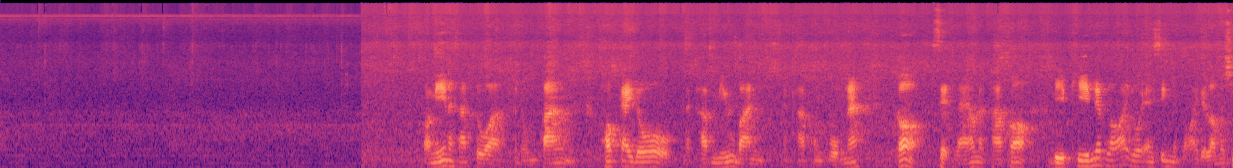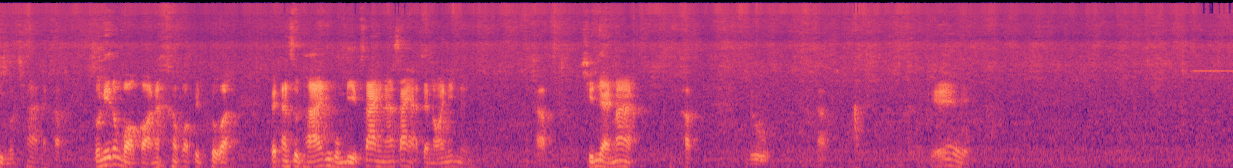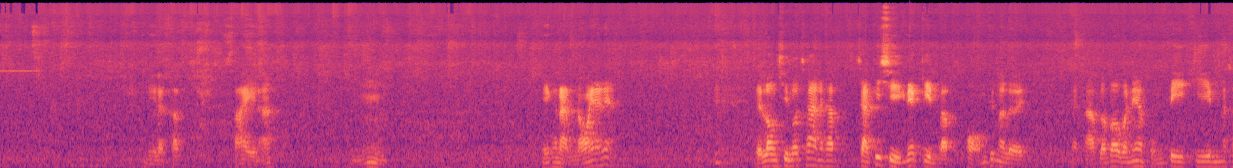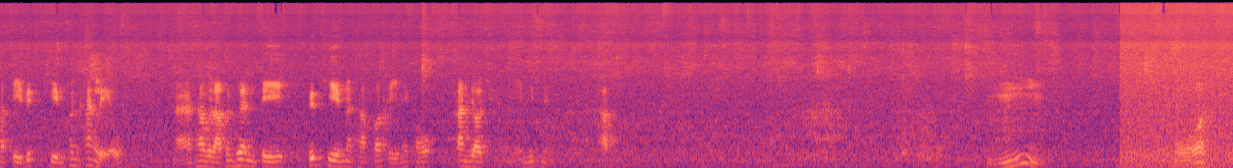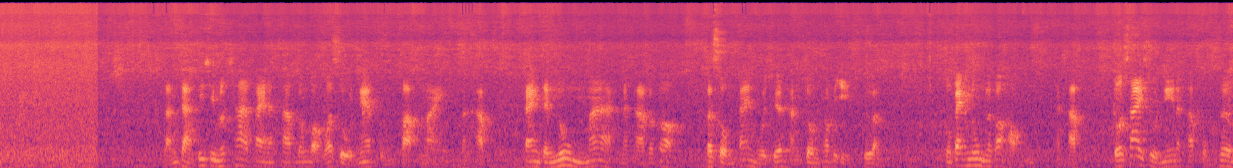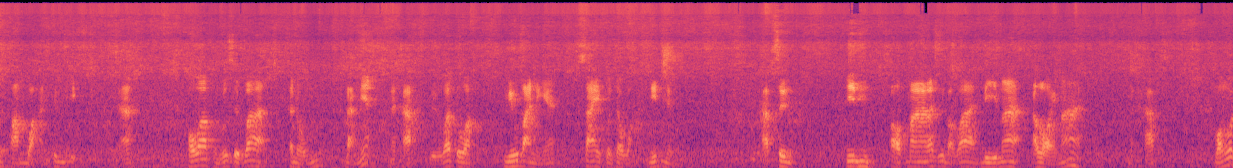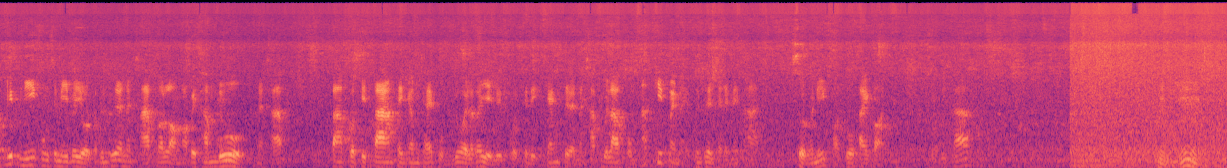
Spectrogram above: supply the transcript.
ตอนนี้นะครับตัวขนมปังฮอกไกโดนะครับมิวบันนะครับของผมนะ ก็เสร็จแล้วนะครับ ก็บีบครีมเรียบร้อยโรยไอซิ่งเรียบร้อยเดี๋ยวเรามาชิมรสชาตินะครับ ตัวนี้ต้องบอกก่อนนะครับว่าเป็นตัว เป็นอันสุดท้ายที่ผมบีบไส้นะไส้อาจจะน้อยนิดหนึ่งครับ ชิ้นใหญ่มากครับ ดูครับโอเคนี่แหละครับไส้นะอืมนี่ขนาดน้อยนะเนี่ย เดี๋ยวลองชิมรสชาตินะครับ จากที่ฉีกเนี่ยกลิ่นแบบหอมขึ้นมาเลยนะครับ แล้วก็วันนี้ผมตีครีมนะครับ ตีวิปครีมค่อนข้างเหลว นะถ้าเวลาเพื่อนๆตีวิปครีมนะครับ ก็ตีให้เขากั้นยอดแข็งอย่างนี้นิดหนึ่งนะครับอืมโหหลังจากที่ชิมรสชาติไปนะครับ ต้องบอกว่าสูตรเนี่ยผมปรับใหม่นะครับ แป้งจะนุ่มมากนะครับ แล้วก็ผสมแป้งหัวเชื้อถังจงเข้าไปอีกคือแบบตัวแป้งนุ่มแล้วก็หอมนะครับ ตัวไส้สูตรนี้นะครับ ผมเพิ่มความหวานขึ้นอีก นะ เพราะว่าผมรู้สึกว่าขนมแบบเนี้ยนะครับ หรือว่าตัวมิลค์บันอย่างเงี้ยไส้ควรจะหวานนิดหนึ่งครับ ซึ่งกินออกมาแล้วคือแบบว่าดีมากอร่อยมากนะครับหวังว่าคลิปนี้คงจะมีประโยชน์กับเพื่อนๆนะครับ ก็ลองเอาไปทำดูนะครับฝากกดติดตามเป็นกำลังใช้ผมด้วยแล้วก็อย่าลืมกดกระดิ่งแจ้งเตือนนะครับ เวลาผมอัพคลิปใหม่ๆ เพื่อนๆจะได้ไม่พลาด ส่วนวันนี้ขอตัวไปก่อน สวัสดีครับ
